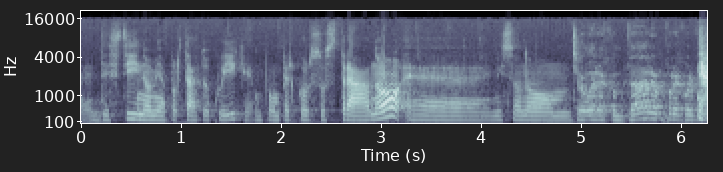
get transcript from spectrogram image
Eh, Il destino mi ha portato qui, che è un po' un percorso strano, eh, mi sono... Ce lo vuoi raccontare oppure qualcosa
